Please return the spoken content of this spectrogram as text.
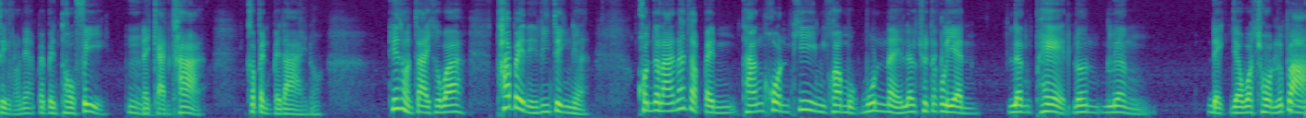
สิ่งเหล่านี้ไปเป็นโทฟี่อืมในการฆ่าก็เป็นไปได้เนาะที่สนใจคือว่าถ้าเป็นอย่างนี้จริง ๆ เนี่ย คนร้ายน่าจะเป็นทั้งคนที่มีความหมกมุ่นในเรื่องชุดนักเรียน เรื่องเพศเรื่องเรื่องเด็กเยาวชนหรือเปล่า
